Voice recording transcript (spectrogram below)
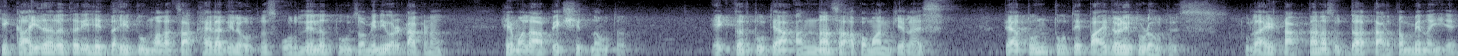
की काही झालं तरी हे दही तू मला चाखायला दिलं होतंस उरलेलं तू जमिनीवर टाकणं हे मला अपेक्षित नव्हतं. एकतर तू त्या अन्नाचा अपमान केला आहेस त्यातून तू ते पायदळीत उडवतोस तुला हे टाकतानासुद्धा तारतम्य नाही आहे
